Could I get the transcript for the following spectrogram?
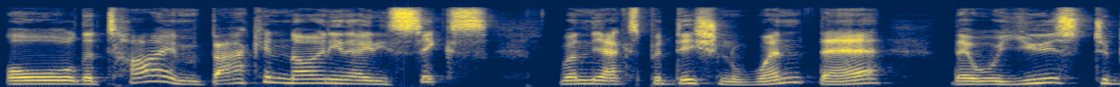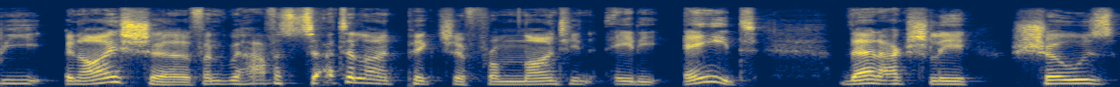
all the time. Back in 1986, when the expedition went there, there were used to be an ice shelf, and we have a satellite picture from 1988 that actually shows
